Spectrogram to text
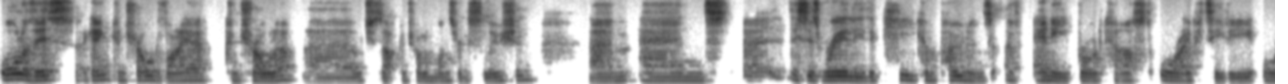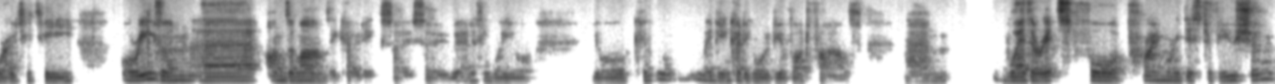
All of this, again, controlled via controller, uh, which is our controller monitoring solution. Um, and uh, this is really the key component of any broadcast or IPTV or OTT or even uh, on-demand encoding. So, so anything where you're you're maybe encoding all of your VOD files. Um, whether it's for primary distribution,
